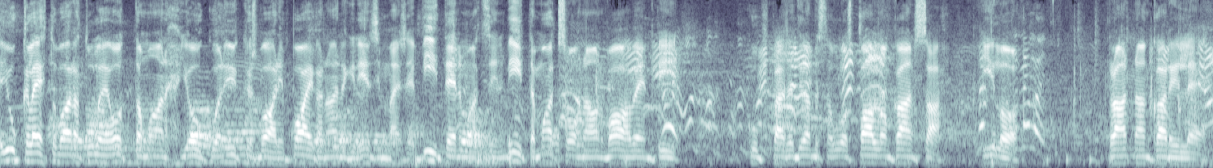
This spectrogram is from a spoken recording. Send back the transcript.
Jukka Lehtovaara tulee ottamaan joukkueen ykkösvaadin paikan ainakin ensimmäiseen viiteen matsiin. Viittä matsohna on vahvempi. Kups pääsee tilanteesta ulos pallon kanssa. Ilo Rannankarille.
